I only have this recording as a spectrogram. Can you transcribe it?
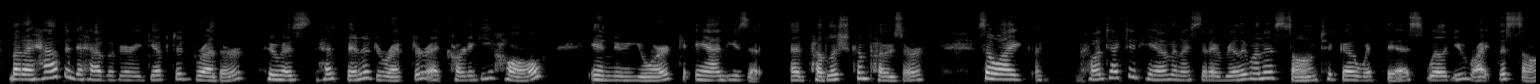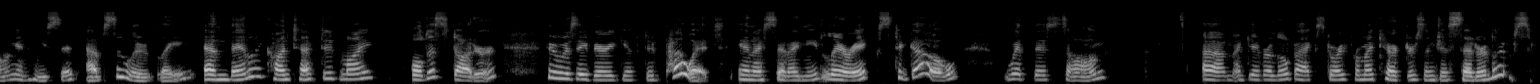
But I happen to have a very gifted brother who has, has been a director at Carnegie Hall in New York, and he's a, a published composer. So I, I contacted him and I said, I really want a song to go with this. Will you write the song? And he said, Absolutely. And then I contacted my oldest daughter, who is a very gifted poet. And I said, I need lyrics to go with this song um, I gave her a little backstory for my characters and just set her loose.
